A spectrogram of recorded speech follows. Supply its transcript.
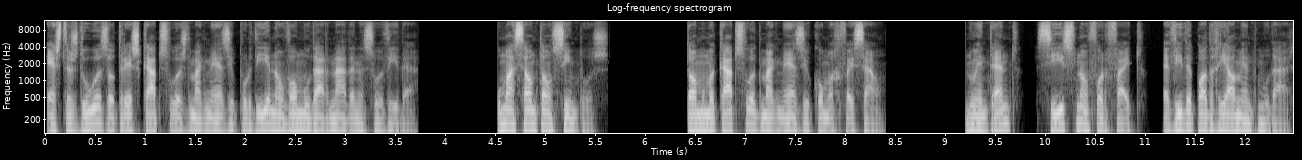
Estas duas ou três cápsulas de magnésio por dia não vão mudar nada na sua vida. Uma ação tão simples. Tome uma cápsula de magnésio com uma refeição. No entanto, se isso não for feito, a vida pode realmente mudar.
